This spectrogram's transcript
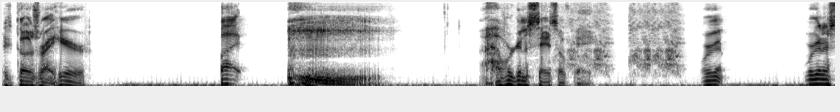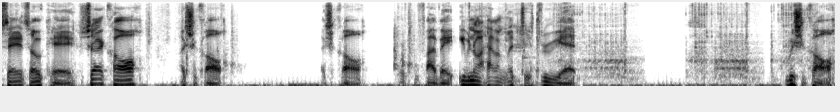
It goes right here. But uh, we're gonna say it's okay. We're gonna we're gonna say it's okay. Should I call? I should call. I should call. 4258. Even though I haven't let you through yet. We should call.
